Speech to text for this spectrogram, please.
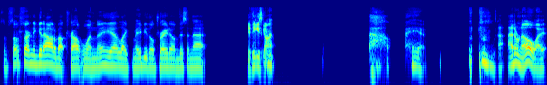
some stuff starting to get out about Trout one day. Yeah, like maybe they'll trade him, this and that. You think he's gone? Oh, man. I, I don't know. I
